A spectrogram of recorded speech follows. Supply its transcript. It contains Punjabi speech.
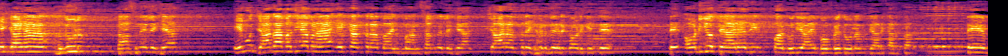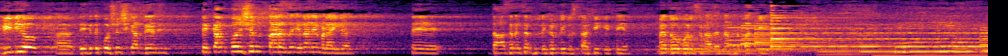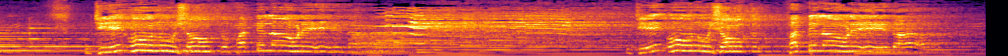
ਇਹ ਗਾਣਾ ਹਜ਼ੂਰ ਦਾਸ ਨੇ ਲਿਖਿਆ। ਇਹਨੂੰ ਜ਼ਿਆਦਾ ਵਧੀਆ ਬਣਾਇਆ, ਇੱਕ ਅੰਤਰਾ ਬਾਈ ਮਾਨ ਸਾਹਿਬ ਨੇ ਲਿਖਿਆ। ਚਾਰ ਅੰਤਰੇ ਗਣ ਦੇ ਰਿਕਾਰਡ ਕੀਤੇ। ਆ। ਤੇ ਆਡੀਓ ਤਿਆਰ ਹੈ ਜੀ, ਭਾਨੂ ਜੀ ਆਏ ਬੰਬੇ ਤੋਂ, ਉਹਨਾਂ ਨੇ ਤਿਆਰ ਕਰਤਾ। ਤੇ ਵੀਡੀਓ ਦੇਖਣ ਦੀ ਕੋਸ਼ਿਸ਼ ਕਰਦੇ ਆ ਜੀ। ਤੇ ਕੰਪੋਜੀਸ਼ਨ ਤਰਜ਼ ਇਹਨਾਂ ਨੇ ਬਣਾਈ ਆ। ਤੇ ਦਾਸ ਨੇ ਸਿਰਫ ਲਿਖਣ ਦੀ ਗੁਸਤਾਖੀ ਕੀਤੀ ਹੈ ਮੈਂ ਦੋ ਬੋਲ ਸੁਣਾ ਦਿੰਦਾ ਫਿਰ ਬਾਕੀ। ਜੇ ਉਹਨੂੰ ਸ਼ੌਂਕ ਫੱਟ ਲਾਉਣੇ ਜੇ ਉਹਨੂੰ ਸ਼ੌਂਕ ਫੱਟ ਲਾਉਣੇ ਦਾ,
